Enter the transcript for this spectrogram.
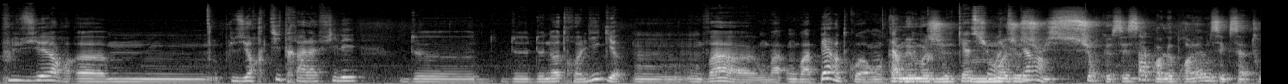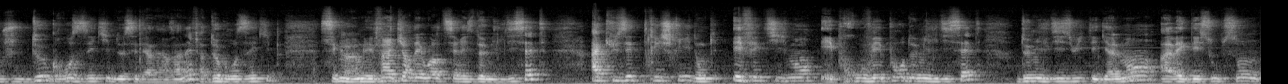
plusieurs, euh, plusieurs titres à l'affilée de, de, de notre ligue, on, on va, euh, on, va, on va perdre quoi en Ah, termes de moi, je, communication, moi je suis sûr que c'est ça quoi. Le problème c'est que ça touche deux grosses équipes de ces dernières années, enfin deux grosses équipes. C'est quand Mhm. même les vainqueurs des World Series 2017, accusés de tricherie, donc effectivement éprouvés pour 2017, 2018 également, avec des soupçons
